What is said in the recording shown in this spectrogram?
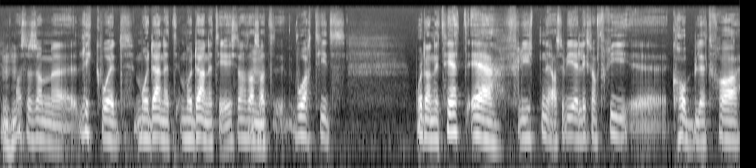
Mhm. Altså som uh, liquid modernity. modernity ikke sant? Altså Mm. at vår tids modernitet er flytende. Altså vi er liksom frikoblet fra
